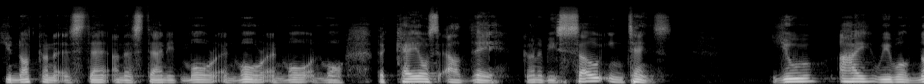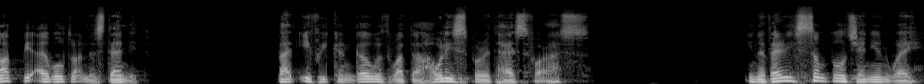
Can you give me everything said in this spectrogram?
you're not going to understand it more and more and more and more. The chaos out there going to be so intense. You, I, we will not be able to understand it. But if we can go with what the Holy Spirit has for us, in a very simple, genuine way,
